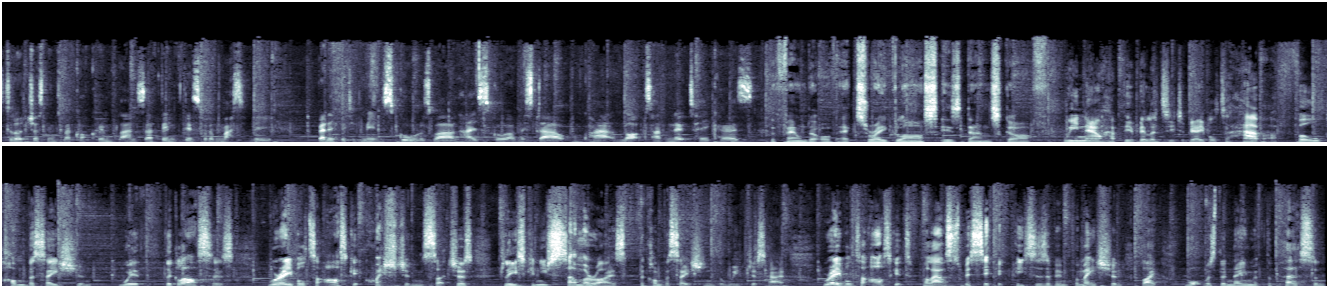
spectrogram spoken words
still adjusting to my cochlear implants. So I think this would have massively benefited me in school as well in high school. I missed out on quite a lot because I had note takers. The founder of XRAI Glass is Dan Scarfe. We now have the ability to be able to have a full conversation with the glasses. We're able to ask it questions such as, please, can you summarise the conversation that we've just had? We're able to ask it to pull out specific pieces of information, like what was the name of the person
